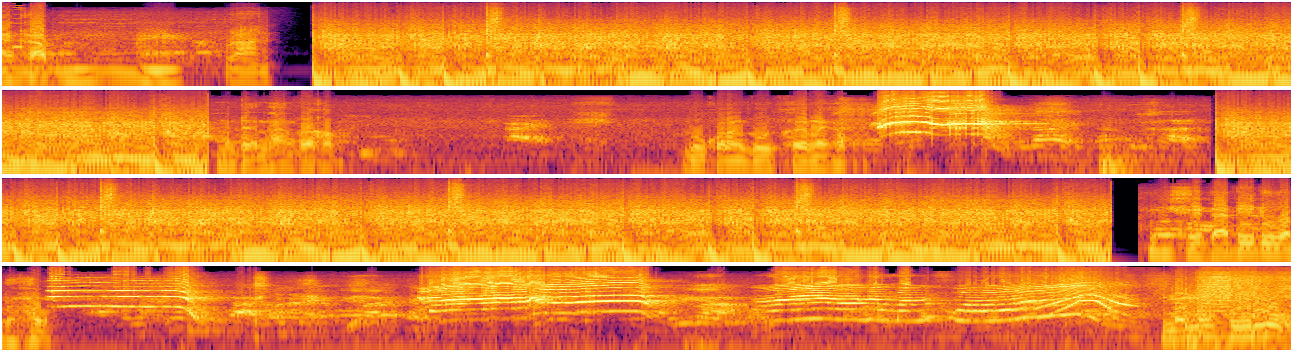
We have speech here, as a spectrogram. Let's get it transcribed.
กครับ Run. างไปแล้วครับ ลูกกำลังดูเพลินเลยครับนี่คือแดดดี้ดูนะครับำไม่เอาเดี๋ยวมันฟื้นมันไม่ฟื้นลูก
